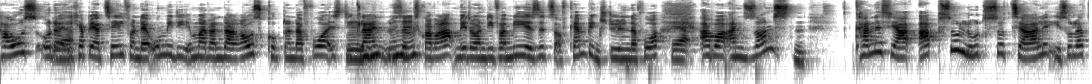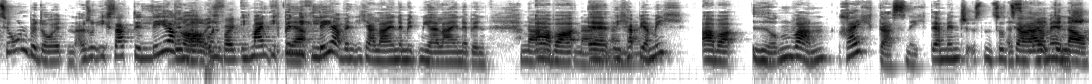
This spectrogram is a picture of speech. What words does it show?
Haus oder Ja. ich habe ja erzählt von der Omi, die immer dann da rausguckt und davor ist die kleinen sechs Quadratmeter und die Familie sitzt auf Campingstühlen davor. Ja. Aber ansonsten kann es ja absolut soziale Isolation bedeuten. Also ich sagte Lehrer Genau, ich und wollt- ich meine, ich bin ja. nicht leer, wenn ich alleine mit mir alleine bin. Nein, aber nein, äh, nein, ich habe ja mich. Aber irgendwann reicht das nicht. Der Mensch ist ein sozialer reicht- Mensch. genau.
